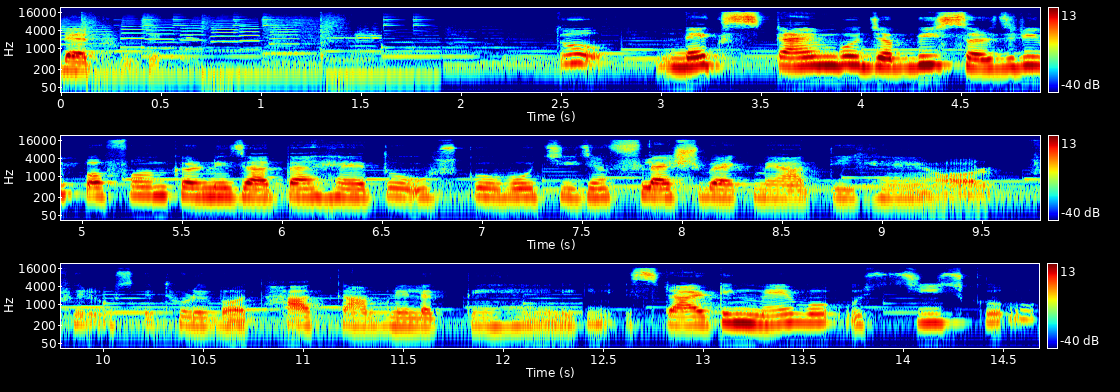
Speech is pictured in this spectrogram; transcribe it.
डेथ हो गई। तो नेक्स्ट टाइम वो जब भी सर्जरी परफॉर्म करने जाता है तो उसको वो चीज़ें फ्लैशबैक में आती हैं और फिर उसके थोड़े बहुत हाथ कांपने लगते हैं। लेकिन स्टार्टिंग में वो उस चीज़ को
